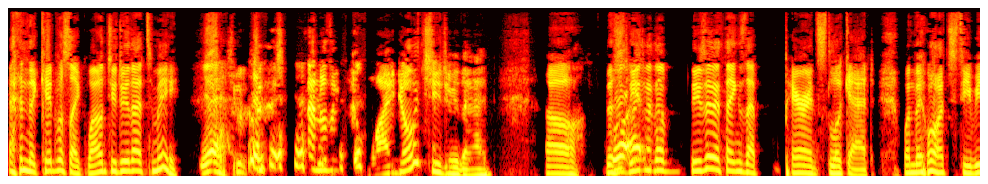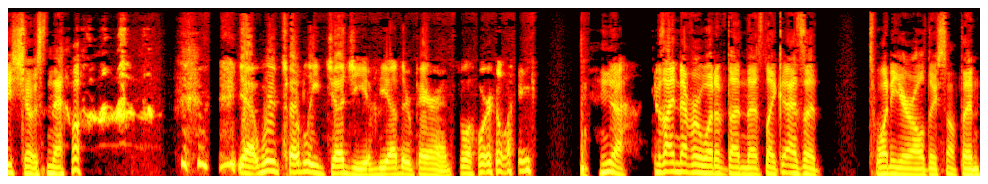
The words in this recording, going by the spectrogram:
and the kid was like why don't you do that to me yeah. and i was like why don't you do that oh this, Well, these I- are the these are the things that parents look at when they watch tv shows now yeah, we're totally judgy of the other parents. Well, we're like, Yeah, because I never would have done this. Like as a twenty year old or something,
